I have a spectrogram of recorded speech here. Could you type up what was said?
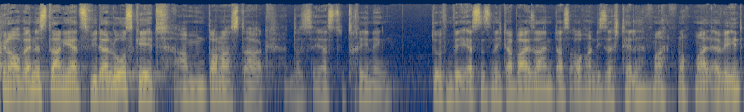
Genau, wenn es dann jetzt wieder losgeht am Donnerstag, das erste Training, dürfen wir erstens nicht dabei sein, das auch an dieser Stelle mal nochmal erwähnt.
